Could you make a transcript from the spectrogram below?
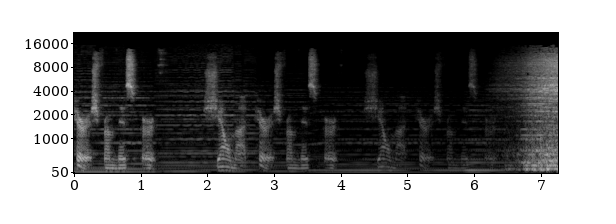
perish from this earth, shall not perish from this earth, shall not perish from this earth.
